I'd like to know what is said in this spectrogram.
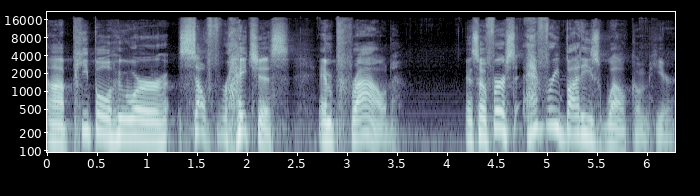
uh, people who were self righteous and proud. And so, first, everybody's welcome here.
